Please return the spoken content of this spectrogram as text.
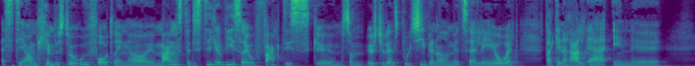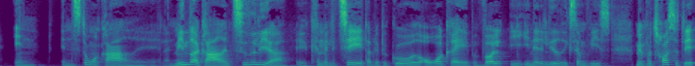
Altså det er jo en kæmpe stor udfordring, og øh, mange statistikker viser jo faktisk, øh, som Østjyllands politi blandt andet er med til at lave, at der generelt er en, øh, en en stor grad, øh, eller en mindre grad end tidligere øh, kriminalitet, der bliver begået, overgreb, vold i, i nettelivet eksempelvis. Men på trods af det,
